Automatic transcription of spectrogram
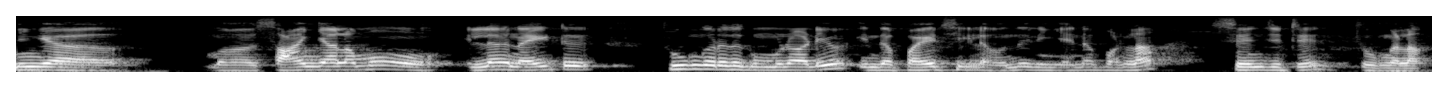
நீங்கள் சாயங்காலமும் இல்லை நைட்டு தூங்குறதுக்கு முன்னாடியும் இந்த பயிற்சிகளை வந்து நீங்கள் என்ன பண்ணலாம்? செஞ்சுட்டு தூங்கலாம்.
